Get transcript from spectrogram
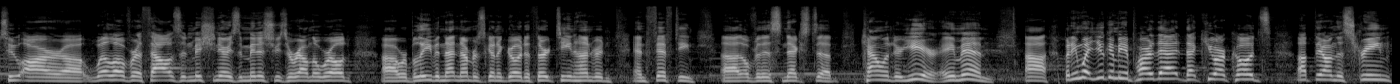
to our uh, well over a thousand missionaries and ministries around the world. Uh, we're believing that number is going to grow to 1,350 uh, over this next uh, calendar year. Amen. but anyway, you can be a part of that. That QR code's up there on the screen.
